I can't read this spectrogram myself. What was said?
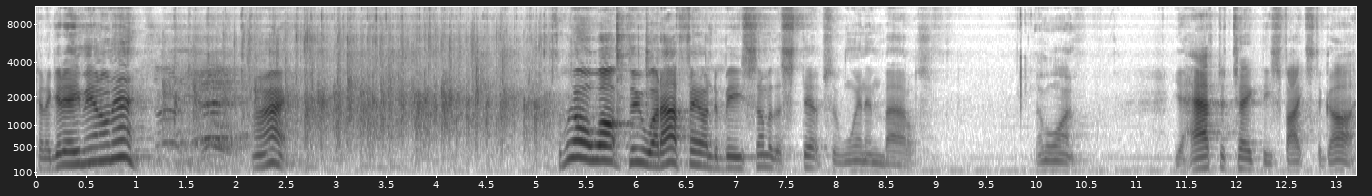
Can I get an amen on that? All right. So we're going to walk through what I found to be some of the steps of winning battles. Number one, you have to take these fights to God.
